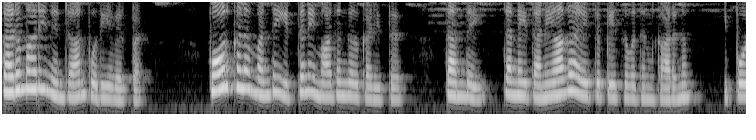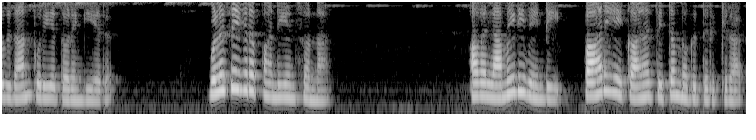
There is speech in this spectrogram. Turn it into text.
தடுமாறி நின்றான் புதிய விற்பன். போர்க்களம் வந்து இத்தனை மாதங்கள் கழித்து தந்தை தன்னை தனியாக அழைத்து பேசுவதன் காரணம் இப்போதுதான் புரிய தொடங்கியது. குலசேகர பாண்டியன் சொன்னார் அவள் அமைதி வேண்டி பாரியை காண திட்டம் வகுத்திருக்கிறார்.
